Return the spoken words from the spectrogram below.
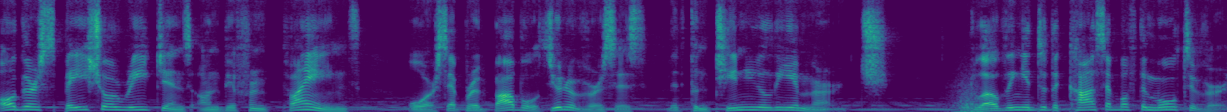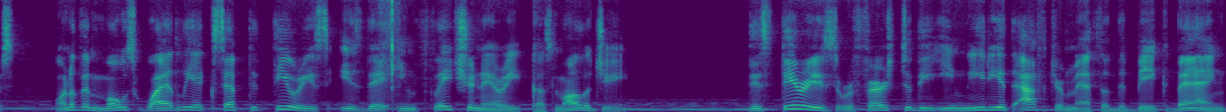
other spatial regions on different planes or separate bubbles universes that continually emerge. Delving into the concept of the multiverse, one of the most widely accepted theories is the inflationary cosmology. This theory refers to the immediate aftermath of the Big Bang,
